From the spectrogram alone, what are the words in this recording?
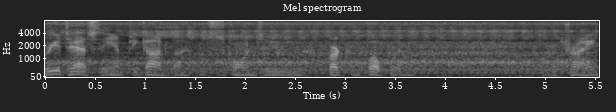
Reattach the empty gondola, which is going to Bartram Pulpwood, the train.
